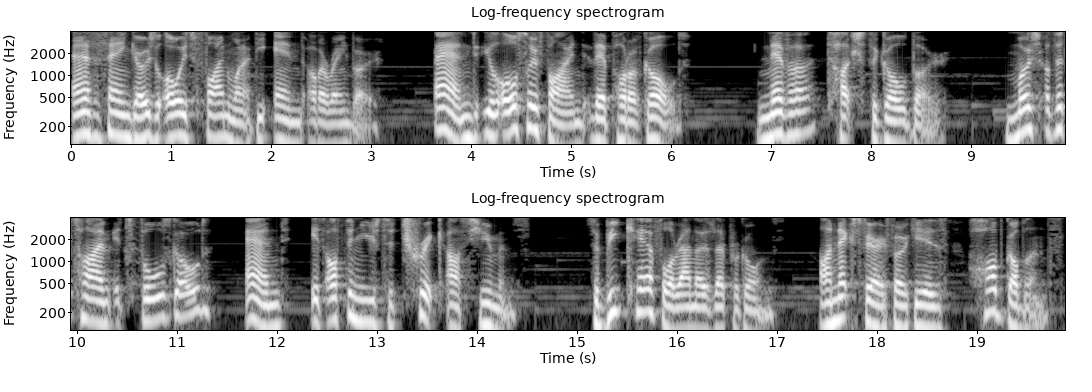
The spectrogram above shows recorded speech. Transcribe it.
And as the saying goes, you'll always find one at the end of a rainbow. And you'll also find their pot of gold. Never touch the gold though. Most of the time it's fool's gold, and it's often used to trick us humans. So be careful around those leprechauns. Our next fairy folk is hobgoblins.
